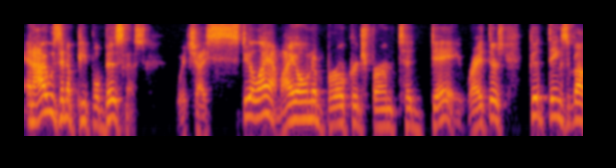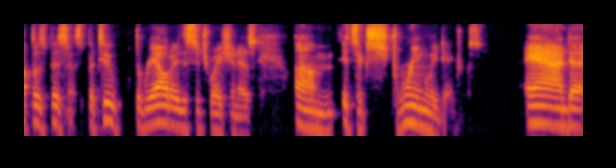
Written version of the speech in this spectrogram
And i was in a people business which i still am. I own a brokerage firm today right? There's good things about those business but two the reality of the situation is um, it's extremely dangerous. And uh,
